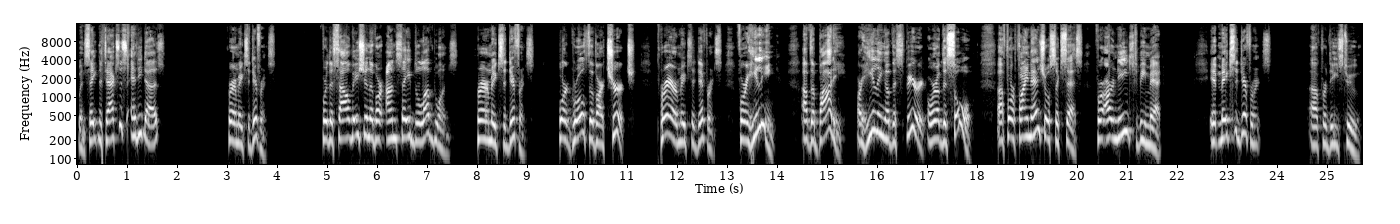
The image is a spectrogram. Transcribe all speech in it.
when Satan attacks us, and he does, prayer makes a difference. For the salvation of our unsaved loved ones, prayer makes a difference. For growth of our church, prayer makes a difference. For healing of the body, or healing of the spirit or of the soul, uh, for financial success, for our needs to be met. It makes a difference uh, for these two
